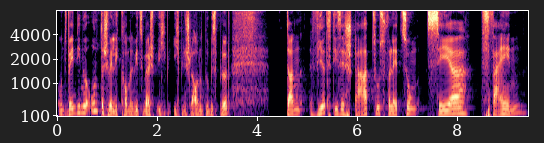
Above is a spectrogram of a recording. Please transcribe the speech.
und wenn die nur unterschwellig kommen, wie zum Beispiel ich, ich bin schlau und du bist blöd, dann wird diese Statusverletzung sehr fein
